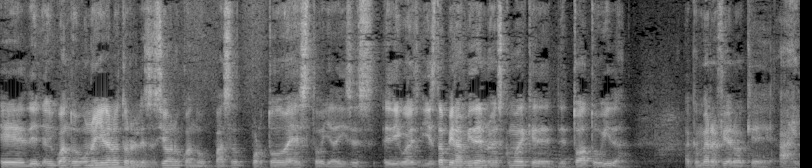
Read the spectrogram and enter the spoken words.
Eh, de- cuando uno llega a la autorrealización o cuando pasa por todo esto, ya dices, eh, digo, es- y esta pirámide no es como de que de, de toda tu vida. ¿A qué me refiero? Que, ay,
